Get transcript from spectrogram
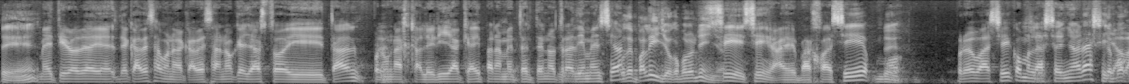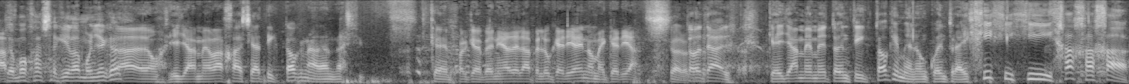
Sí. Me tiro de, de cabeza, bueno, de cabeza no, que ya estoy tal, por una escalerilla que hay para meterte en otra dimensión. O de palillo, como los niños. Sí, sí, bajo así, mo- pruebo así como las señoras y Te, ya mo- te bajo. mojas aquí las muñecas. Claro, y ya me bajo así a TikTok nadando así. Que, porque venía de la peluquería y no me quería. Claro, Total, que ya me meto en TikTok y me lo encuentro ahí. Jijiji, jajaja.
